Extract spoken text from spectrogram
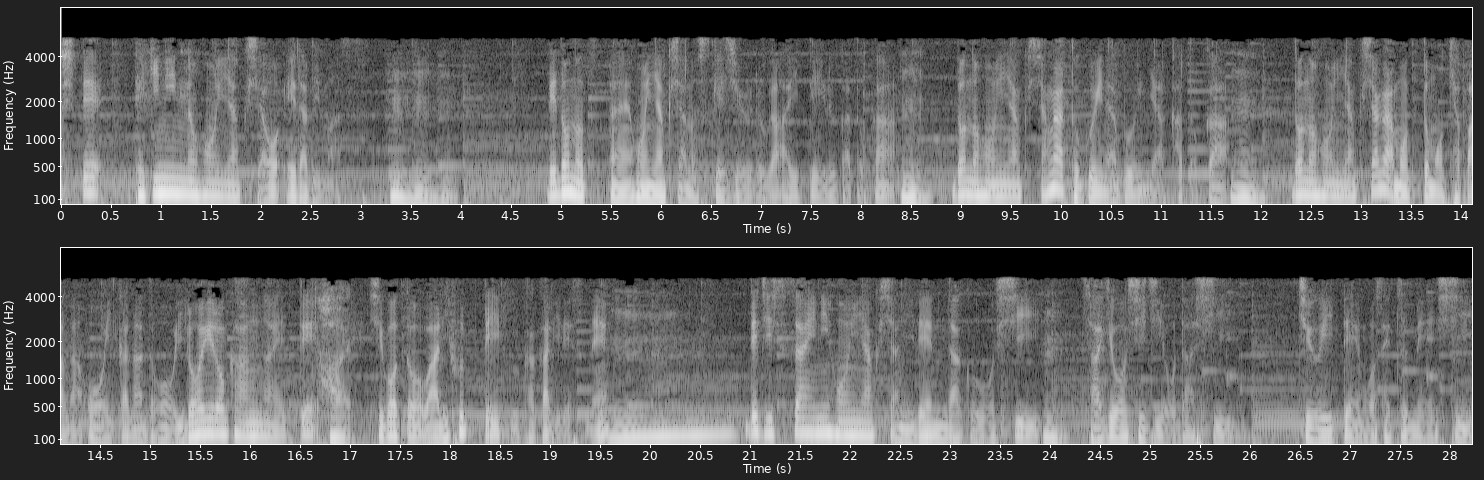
して適任の翻訳者を選びます。うんうんで、どの、えー翻訳者のスケジュールが空いているかとか、うん。どの翻訳者が得意な分野かとかうん。う、んどの翻訳者が最もキャパが多いかなどをいろいろ考えて、はい。仕事を割り振っていく係ですね。ん。で、実際に翻訳者に連絡をしう、ん。作業指示を出し、注意点を説明し、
